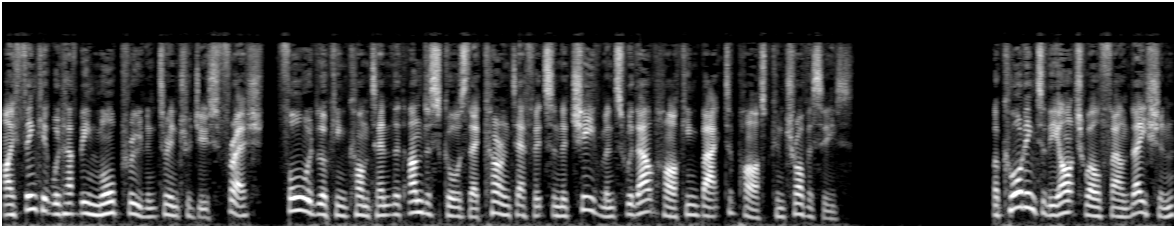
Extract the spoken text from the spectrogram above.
I think it would have been more prudent to introduce fresh, forward-looking content that underscores their current efforts and achievements without harking back to past controversies. According to the Archewell Foundation,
